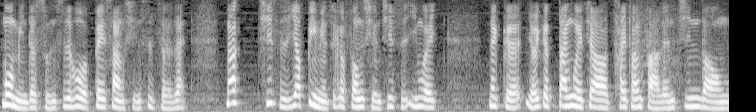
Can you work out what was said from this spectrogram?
莫名的损失或背上刑事责任。那其实要避免这个风险，其实因为那个有一个单位叫财团法人金融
